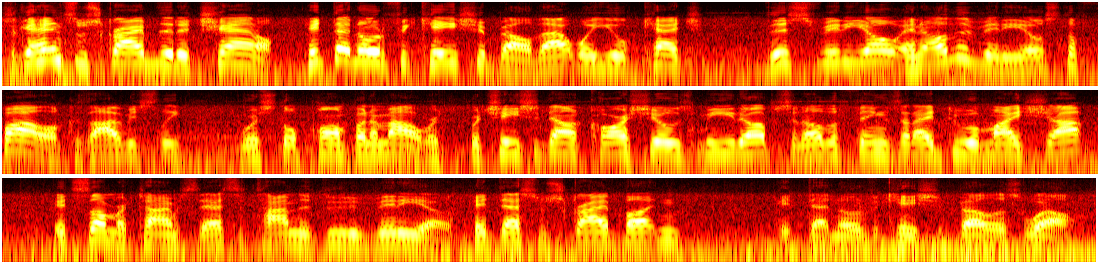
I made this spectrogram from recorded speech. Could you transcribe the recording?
So go ahead and subscribe to the channel. Hit that notification bell. That way you'll catch this video and other videos to follow, because obviously We're still pumping them out. We're, we're chasing down car shows, meetups, and other things that I do at my shop. It's summertime, so that's the time to do the video. Hit that subscribe button, hit that notification bell as well.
